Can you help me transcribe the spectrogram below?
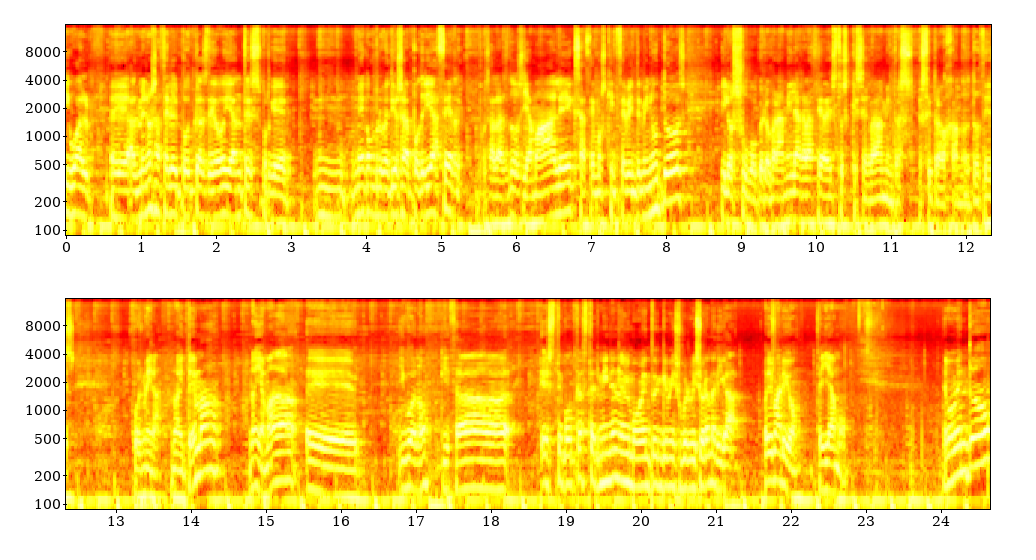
igual, eh, al menos hacer el podcast de hoy antes, porque mm, me he comprometido, o sea, podría hacer, pues a las 2 llama a Alex, hacemos 15-20 minutos y lo subo, pero para mí la gracia de esto es que se graba mientras estoy trabajando. Entonces, pues mira, no hay tema, no hay llamada, eh, y bueno, quizá este podcast termine en el momento en que mi supervisora me diga, oye Mario, te llamo. De momento,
